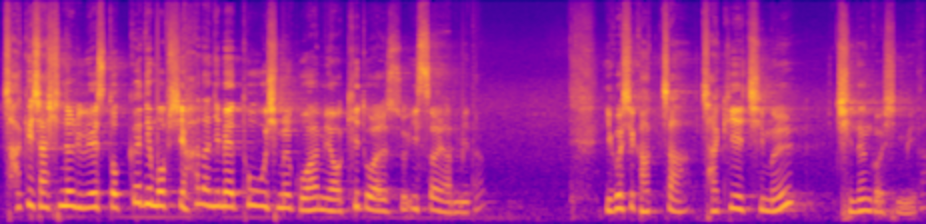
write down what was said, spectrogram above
자기 자신을 위해서도 끊임없이 하나님의 도우심을 구하며 기도할 수 있어야 합니다. 이것이 각자 자기의 짐을 지는 것입니다.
